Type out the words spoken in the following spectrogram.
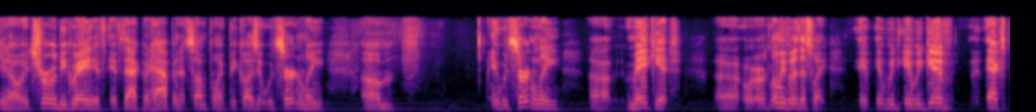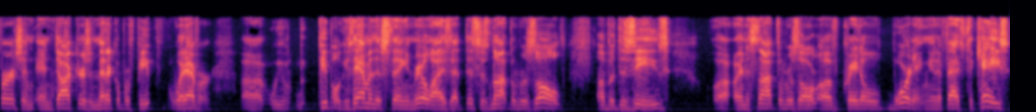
you know, it sure would be great if if that could happen at some point because it would certainly, um, it would certainly uh, make it. Uh, or, or, let me put it this way: it, it would it would give experts and, and doctors and medical people whatever uh, we people examine this thing and realize that this is not the result of a disease uh, and it's not the result of cradle boarding and if that's the case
